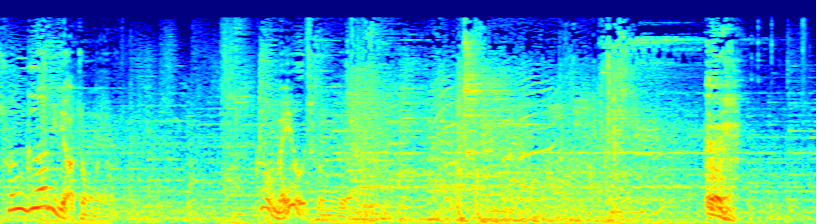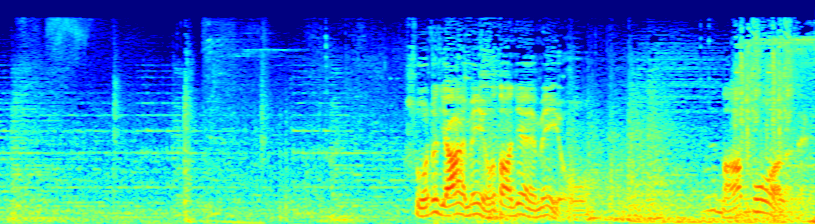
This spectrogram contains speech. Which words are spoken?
春哥比较重要，可我没有春哥。锁子甲也没有，大剑也没有，拿错了呢。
